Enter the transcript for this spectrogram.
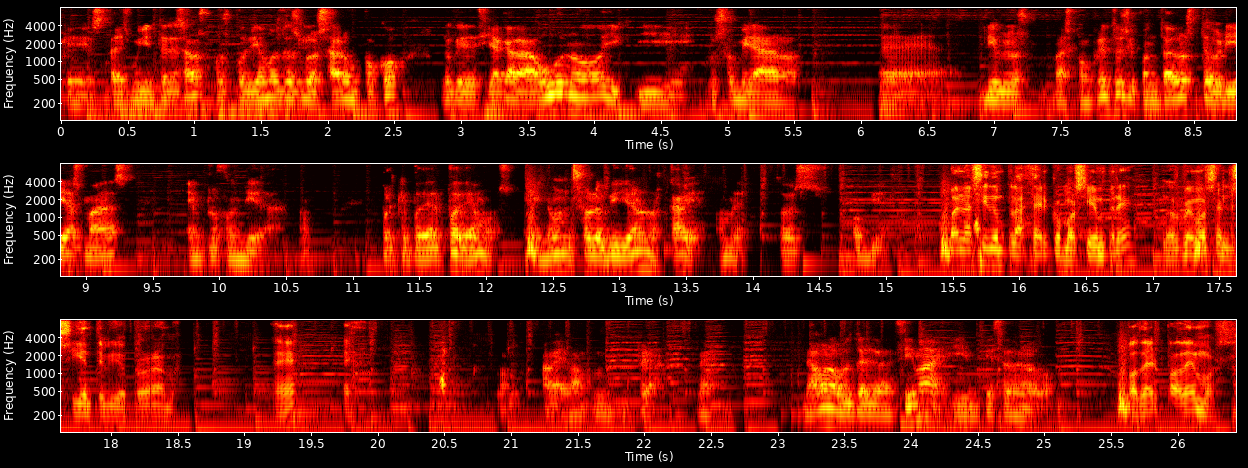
que estáis muy interesados, pues podríamos desglosar un poco lo que decía cada uno y, incluso mirar eh, libros más concretos y contaros teorías más en profundidad. Porque poder podemos. En un solo vídeo no nos cabe, hombre, esto es obvio. Bueno, ha sido un placer como siempre. Nos vemos en el siguiente videoprograma. ¿Eh? ¿Eh? A ver, vamos, espera, espera. Me hago una vuelta de encima y empiezo de nuevo. Poder podemos.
